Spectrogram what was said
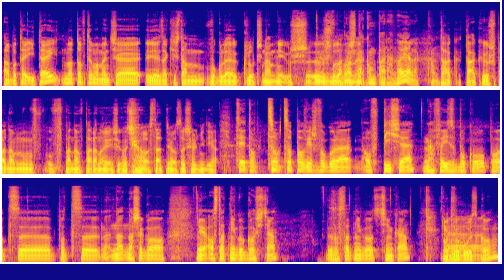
albo tej i tej, no to w tym momencie jest jakiś tam w ogóle klucz na mnie już, e, już zbudowany. Już taką paranoję lekką. Tak, tak, już wpadam, wpadam w paranoję, jeśli chodzi o ostatnio o social media. Ty, to co, co powiesz w ogóle o wpisie na Facebooku pod, e, pod e, na, naszego ostatniego gościa z ostatniego odcinka? O dwóch łysko?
